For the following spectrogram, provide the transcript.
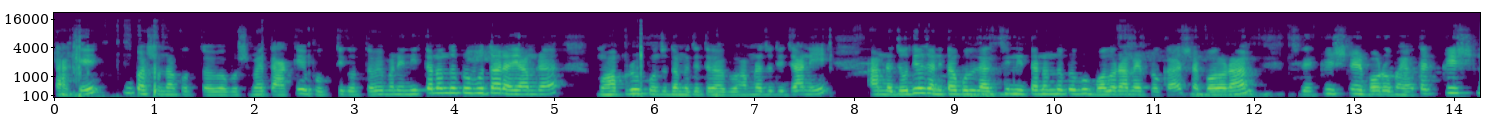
তাকে উপাসনা করতে হবে অবশ্যই। মানে তাকে ভক্তি করতে হবে। মানে নিত্যানন্দ প্রভু দ্বারাই আমরা মহাপ্রভু আমরা যেতে পারব। আমরা যদি জানি, আমরা যদিও জানি, তাও বলে রাখছি, নিত্যানন্দ প্রভু বলরামের প্রকাশ আর বলরাম ছিলেন কৃষ্ণের বড় ভাই। অর্থাৎ কৃষ্ণ,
